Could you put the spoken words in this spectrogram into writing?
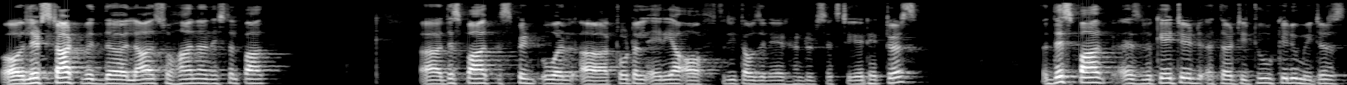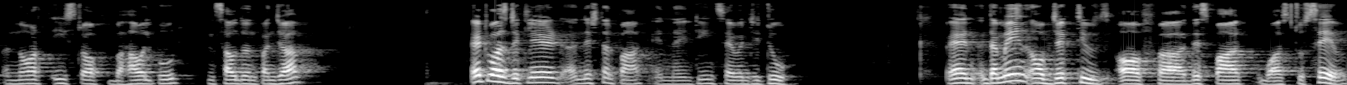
Uh, let's start with the Lal Suhanra National Park. Uh, this park spread over a total area of 3,868 hectares. This park is located 32 kilometers northeast of Bahawalpur in southern Punjab. It was declared a national park in 1972. And the main objectives of uh, this park was to save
